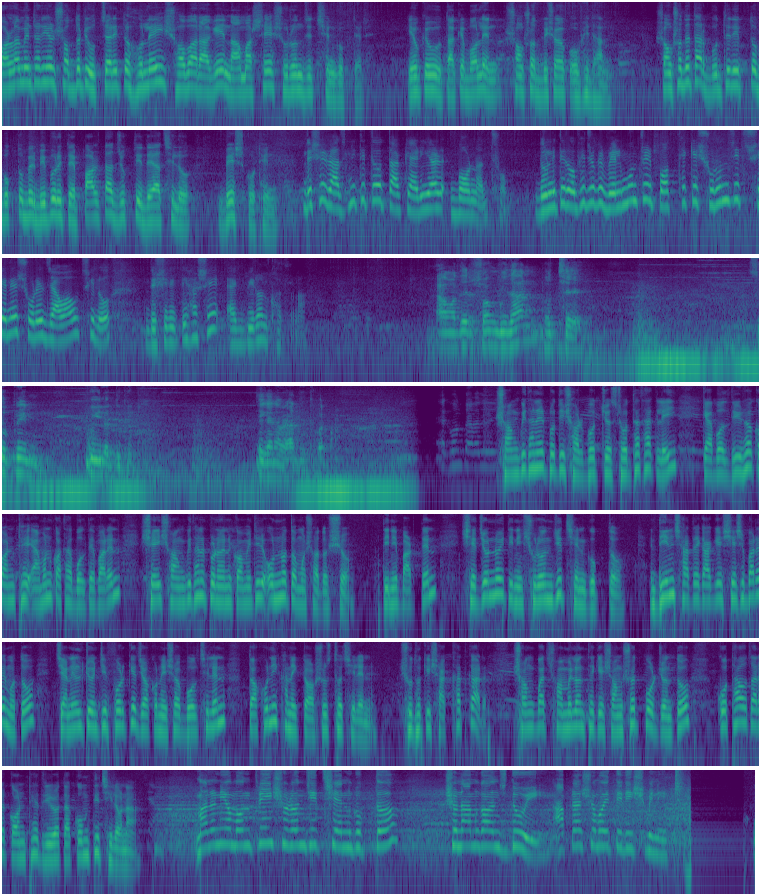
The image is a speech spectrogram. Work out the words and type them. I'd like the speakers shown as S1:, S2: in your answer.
S1: Parliamentarian শব্দটি উচ্চারিত হলেই সবার আগে নাম আসে সুরঞ্জিত সেনগুপ্তের। কেউ কেউ তাকে বলেন সংসদ বিষয়ক অভিধান। সংসদে তার বুদ্ধিদীপ্ত বক্তব্যের বিপরীতে পাল্টা যুক্তি দেয়া ছিল বেশ কঠিন।
S2: দেশের রাজনীতিতেও তার ক্যারিয়ার বর্ণাঢ্য। দুর্নীতির অভিযোগে রেলমন্ত্রীর পদ থেকে সুরঞ্জিত সেনের সরে যাওয়াও ছিল দেশের ইতিহাসে এক বিরল ঘটনা।
S3: আমাদের সংবিধান হচ্ছে সুপ্রিম
S4: সংবিধানের প্রতি সর্বোচ্চ শ্রদ্ধা থাকলেই কেবল দৃঢ় কণ্ঠে এমন কথা বলতে পারেন সেই সংবিধান প্রণয়ন কমিটির অন্যতম সদস্য। তিনি পারতেন, সেজন্যই তিনি সুরঞ্জিত সেনগুপ্ত। দিন সাতেক আগে শেষবারের মতো চ্যানেল টোয়েন্টি ফোরকে যখন এসব বলছিলেন, তখনই খানিকটা অসুস্থ ছিলেন। শুধু কি সাক্ষাৎকার? সংবাদ সম্মেলন থেকে সংসদ পর্যন্ত কোথাও তার কণ্ঠে দৃঢ়তা কমতি ছিল না।
S5: মাননীয় মন্ত্রী সুরঞ্জিত সেনগুপ্ত সুনামগঞ্জ দুই আপনার সময় তিরিশ মিনিট।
